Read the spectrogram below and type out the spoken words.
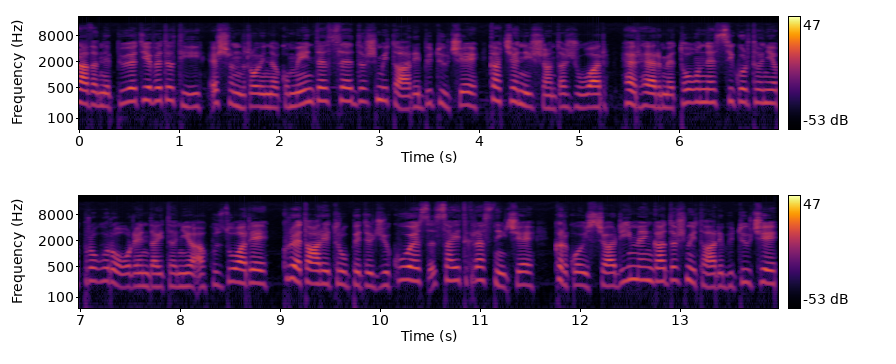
radhën e pyetjeve të tij e shndrroi në komente se dëshmitari Bytyqi ka qenë i shantazhuar, herëherë me tone sikur të një prokurori ndaj të një akuzuari, kryetari i trupit gjykues, Sait Krasniqi, kërkoi sqarime nga dëshmitari Bytyqi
